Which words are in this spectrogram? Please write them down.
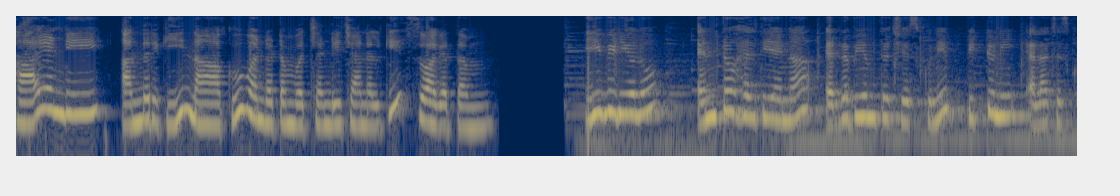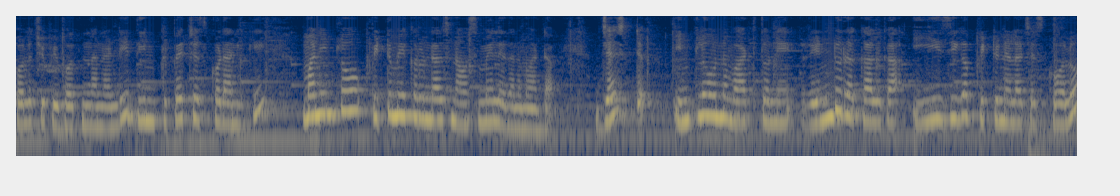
హాయ్ అండి. అందరికీ నాకు వండటం వచ్చండి ఛానల్కి స్వాగతం. ఈ వీడియోలో ఎంతో హెల్తీ అయిన ఎర్ర బియ్యంతో చేసుకునే పిట్టుని ఎలా చేసుకోవాలో చూపిపోతున్నానండి దీన్ని ప్రిపేర్ చేసుకోవడానికి మన ఇంట్లో పిట్టు మేకర్ ఉండాల్సిన అవసరమే లేదనమాట జస్ట్ ఇంట్లో ఉన్న వాటితోనే రెండు రకాలుగా ఈజీగా పిట్టుని ఎలా చేసుకోవాలో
